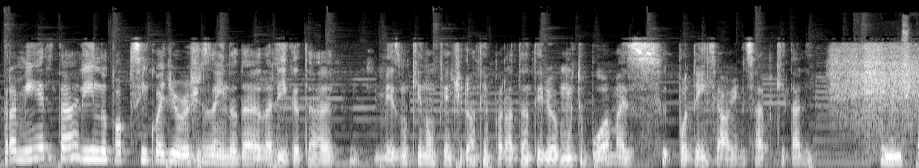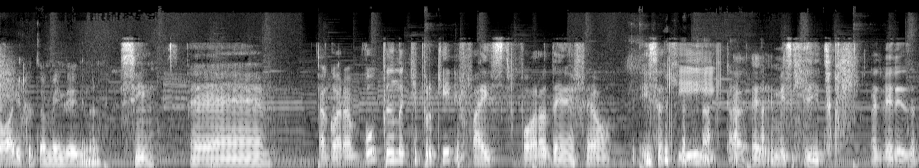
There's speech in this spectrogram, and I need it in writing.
pra mim ele tá ali no top 5 edge rushes ainda da, da liga, tá? Mesmo que não tenha tido uma temporada anterior muito boa, mas potencial a gente sabe que tá ali. E histórico também dele, né? Sim. É... Agora, voltando aqui pro que ele faz fora da NFL, isso aqui, cara, é meio esquisito. Mas beleza.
